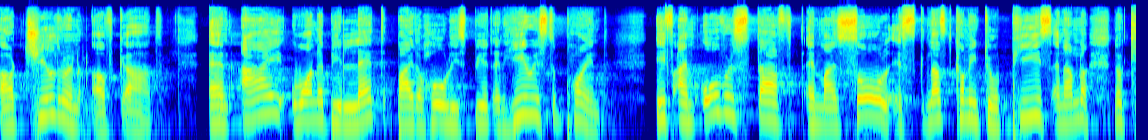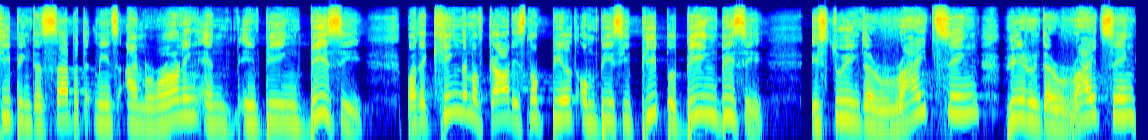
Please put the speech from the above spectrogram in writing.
are children of God. And I want to be led by the Holy Spirit. And here is the point if I'm overstuffed and my soul is not coming to peace and I'm not, not keeping the Sabbath, it means I'm running and being busy. But the kingdom of God is not built on busy people being busy. is doing the right thing, hearing the right thing,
